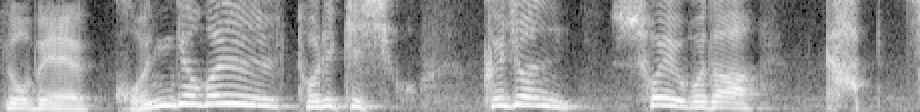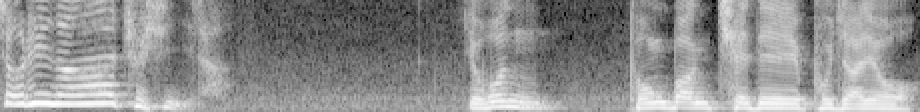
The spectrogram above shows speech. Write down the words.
욥의 곤경을 돌이키시고 그전 소유보다 갑절이나 주시니라. 욥은 동방 최대의 부자요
